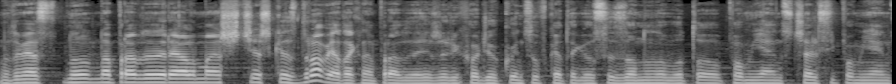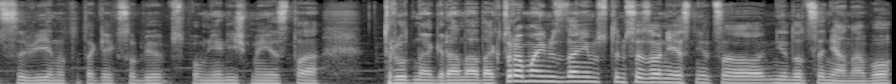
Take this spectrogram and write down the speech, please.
Natomiast no naprawdę Real ma ścieżkę zdrowia tak naprawdę, jeżeli chodzi o końcówkę tego sezonu, no bo to pomijając Chelsea, pomijając Sevilla, no to tak jak sobie wspomnieliśmy, jest ta trudna Granada, która moim zdaniem w tym sezonie jest nieco niedoceniana, bo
